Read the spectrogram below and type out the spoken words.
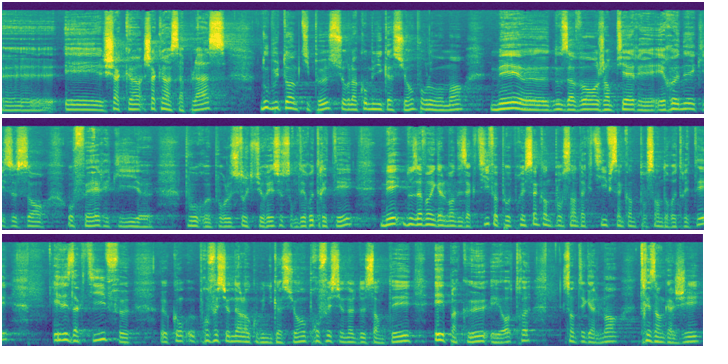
Euh, et chacun, chacun à sa place. Nous butons un petit peu sur la communication pour le moment, mais euh, nous avons Jean-Pierre et, René qui se sont offerts et qui, euh, pour, pour le structurer, ce sont des retraités. Mais nous avons également des actifs, à peu près 50% d'actifs, 50% de retraités. Et les actifs professionnels en communication, professionnels de santé, et pas que, et autres, sont également très engagés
